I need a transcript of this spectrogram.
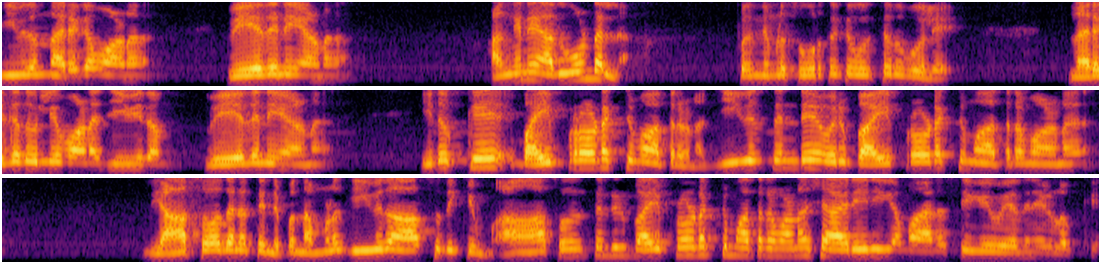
ജീവിതം നരകമാണ് വേദനയാണ്. അങ്ങനെ അതുകൊണ്ടല്ല. ഇപ്പൊ നമ്മൾ സുഹൃത്ത് ചോദിച്ചതുപോലെ നരകതുല്യമാണ് ജീവിതം വേദനയാണ്. ഇതൊക്കെ ബൈ പ്രോഡക്റ്റ് മാത്രമാണ്. ജീവിതത്തിന്റെ ഒരു ബൈ പ്രോഡക്റ്റ് മാത്രമാണ് ഈ ആസ്വാദനത്തിന്റെ ഇപ്പൊ നമ്മൾ ജീവിതം ആസ്വദിക്കും. ആ ആസ്വാദനത്തിന്റെ ഒരു ബൈ പ്രോഡക്റ്റ് മാത്രമാണ് ശാരീരിക മാനസിക വേദനകളൊക്കെ.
